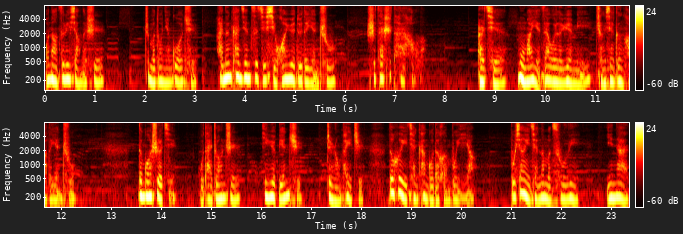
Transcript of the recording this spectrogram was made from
我脑子里想的是，这么多年过去，还能看见自己喜欢乐队的演出，实在是太好了。而且木马也在为了乐迷呈现更好的演出，灯光设计、舞台装置、音乐编曲、阵容配置。都和以前看过的很不一样，不像以前那么粗粝、阴暗、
